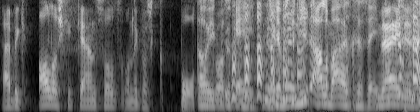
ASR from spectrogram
heb ik alles gecanceld, want ik was kapot. Oh, Ik oké. was- Je hebt ze niet allemaal uitgezeten. Nee, nee, nee.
